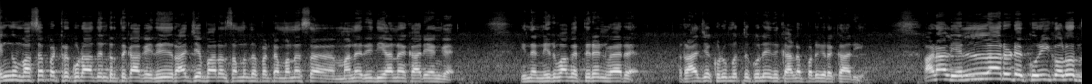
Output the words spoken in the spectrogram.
எங்கும் வசப்பற்றக்கூடாதுன்றதுக்காக இது ராஜ்யபாரம் சம்மந்தப்பட்ட மனச மன ரீதியான காரியங்க. இந்த நிர்வாக திறன் வேறு. ராஜ குடும்பத்துக்குள்ளே இது காணப்படுகிற காரியம். ஆனால் எல்லாருடைய குறிக்கோளும்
